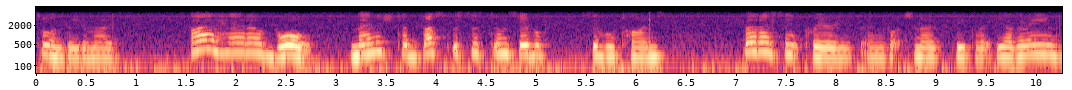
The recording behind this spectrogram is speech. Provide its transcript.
still in beta mode. I had a ball, managed to bust the system several several times but I sent queries and got to know the people at the other end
